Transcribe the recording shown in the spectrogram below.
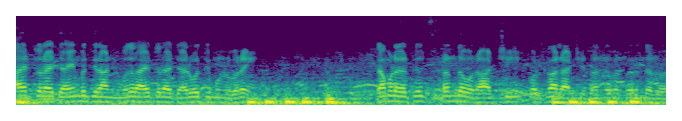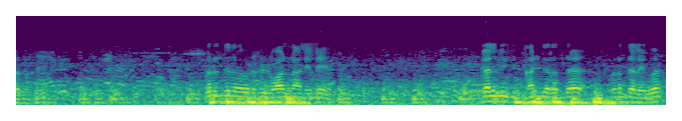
ஆயிரத்தி தொள்ளாயிரத்தி ஐம்பத்தி நான்கு முதல் ஆயிரத்தி தொள்ளாயிரத்தி அறுபத்தி மூணு வரை தமிழகத்தில் சிறந்த ஒரு ஆட்சி பொற்கால ஆட்சி தந்தவர் பெருந்தலைவர்கள் பெருந்தலைவர்கள் வாழ்நாளிலே கல்விக்கு கண் திறந்த பெருந்தலைவர்.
